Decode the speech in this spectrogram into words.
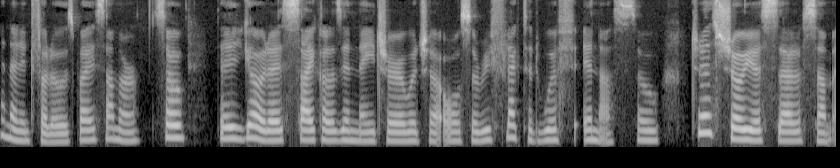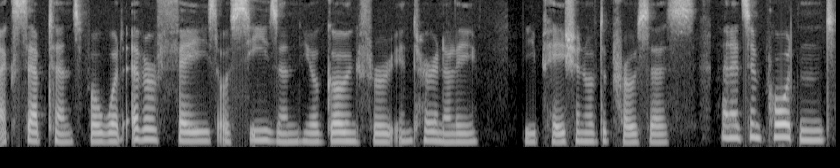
and then it follows by summer. So there you go, there's cycles in nature which are also reflected within us. So just show yourself some acceptance for whatever phase or season you're going through internally. Be patient with the process. And it's important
